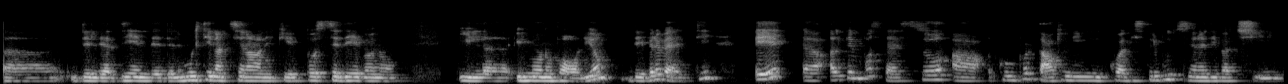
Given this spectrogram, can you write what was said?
uh, delle aziende, delle multinazionali che possedevano il, il monopolio dei brevetti e uh, al tempo stesso ha comportato un'iniqua distribuzione dei vaccini.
